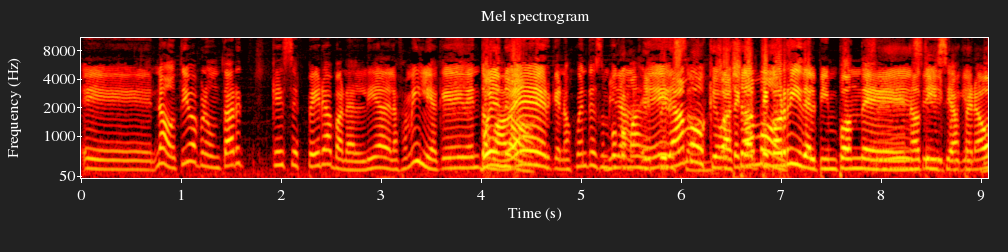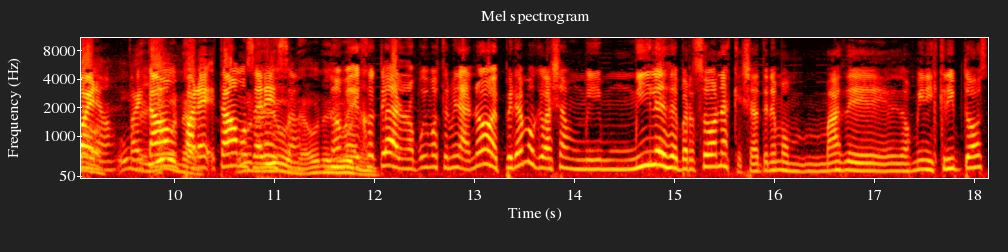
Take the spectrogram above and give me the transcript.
Eh, no, te iba a preguntar qué se espera para el Día de la Familia, qué eventos Bueno, va a haber, que nos cuentes un mira, poco más de esperamos eso. que Yo te vayamos- Te, corrí del ping-pong de Sí, noticias, pero no, bueno, estábamos, una, estábamos en eso. una, una y No me dejó claro, no pudimos terminar. No, esperamos que vayan mi- miles de personas, que ya tenemos más de 2.000 inscriptos,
